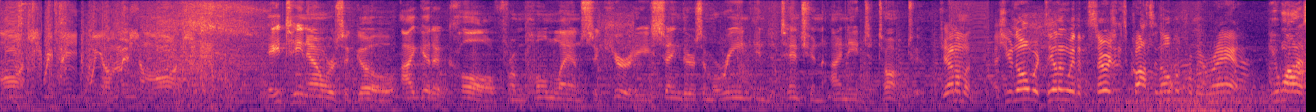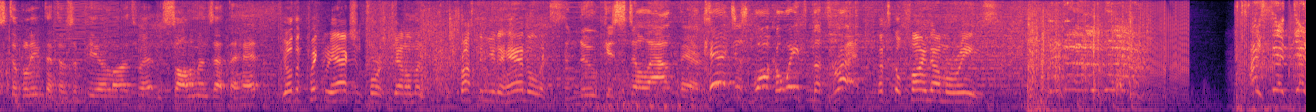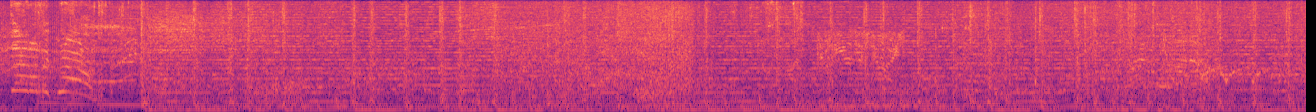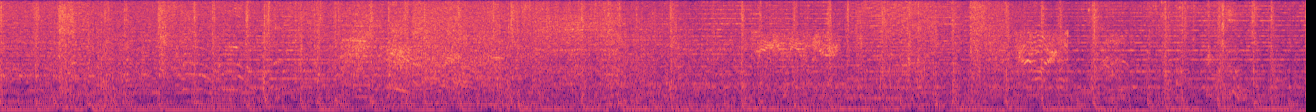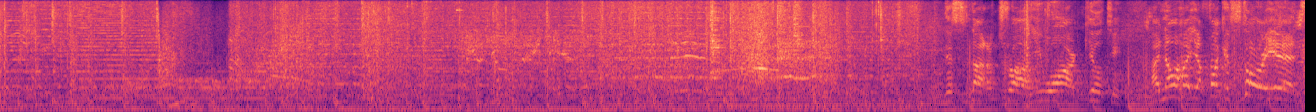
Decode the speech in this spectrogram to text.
Repeat, we on mission launch. 18 hours ago, I get a call from Homeland Security saying there's a Marine in detention I need to talk to. Gentlemen, as you know, we're dealing with insurgents crossing over from Iran. You want us to believe that there's a PLR threat and Solomon's at the head? You're the quick reaction force, gentlemen. We're trusting you to handle it. The nuke is still out there. Can't just walk away from the threat. Let's go find our Marines. I said get down on the ground! This is not a trial. You are guilty. I know how your fucking story ends.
